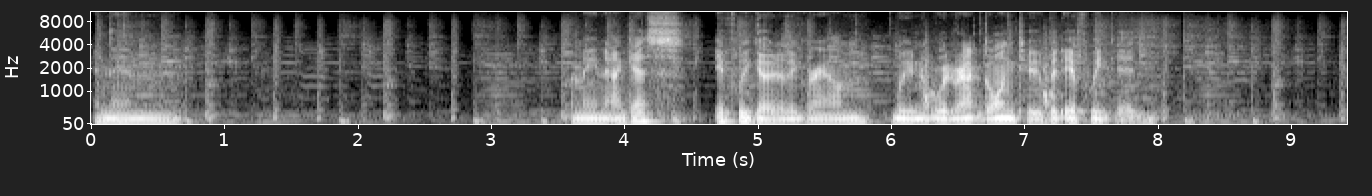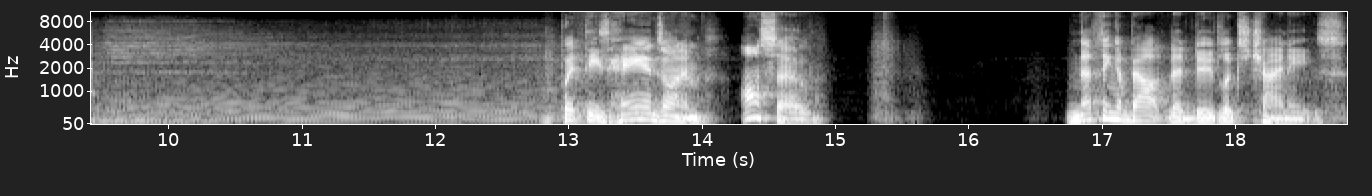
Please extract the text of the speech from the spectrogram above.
And then, I mean, I guess if we go to the ground, we, we're not going to, but if we did, put these hands on him. Also, nothing about that dude looks Chinese.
